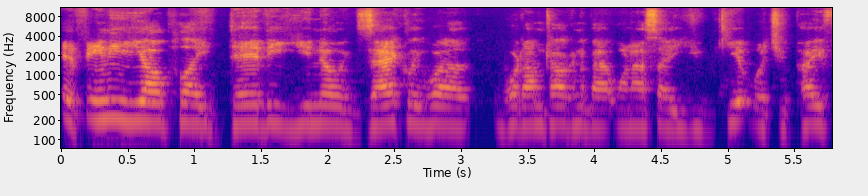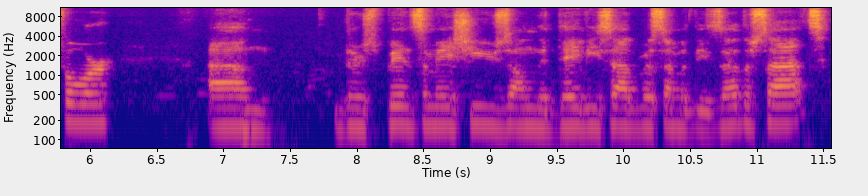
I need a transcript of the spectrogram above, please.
if any of y'all play Devy, you know exactly what what I'm talking about when I say you get what you pay for. Um, there's been some issues on the Devy side with some of these other sites,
